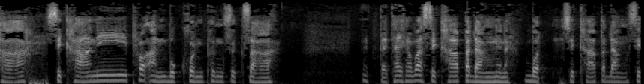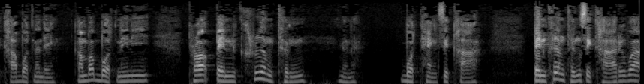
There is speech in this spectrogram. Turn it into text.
ขาสิกขานี้เพราะอันบุคคลพึงศึกษา แต่ใช้คำว่าสิกขาประดังเนี่ยนะบทสิกขาประดังสิกขาบทนั่นเอง คำว่าบทนี้นี้ เพราะเป็นเครื่องถึงเนี่ยนะบทแห่งสิกขา เป็นเครื่องถึงสิกขาหรือว่า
